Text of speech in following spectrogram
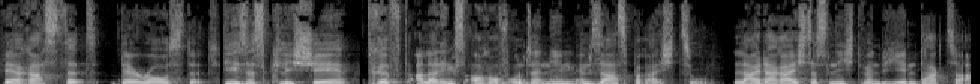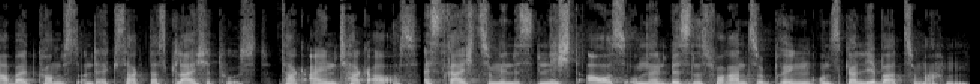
Wer rastet, der roastet. Dieses Klischee trifft allerdings auch auf Unternehmen im SaaS-Bereich zu. Leider reicht es nicht, wenn du jeden Tag zur Arbeit kommst und exakt das Gleiche tust. Tag ein, Tag aus. Es reicht zumindest nicht aus, um dein Business voranzubringen und skalierbar zu machen.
